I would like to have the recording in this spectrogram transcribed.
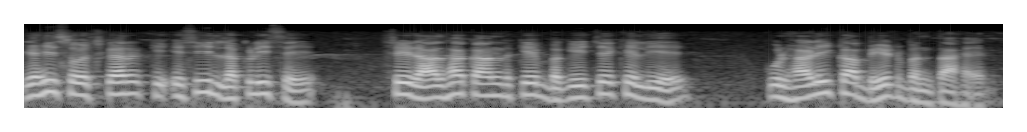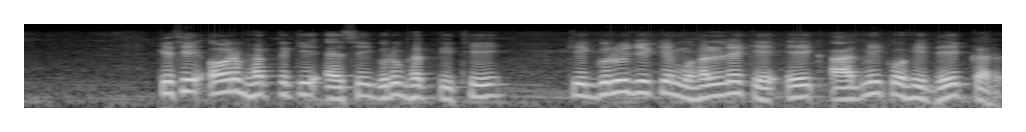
यही सोचकर कि इसी लकड़ी से श्री राधाकांत के बगीचे के लिए कुल्हाड़ी का बेट बनता है। किसी और भक्त की ऐसी गुरु भक्ति थी कि गुरु जी के मोहल्ले के एक आदमी को ही देखकर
